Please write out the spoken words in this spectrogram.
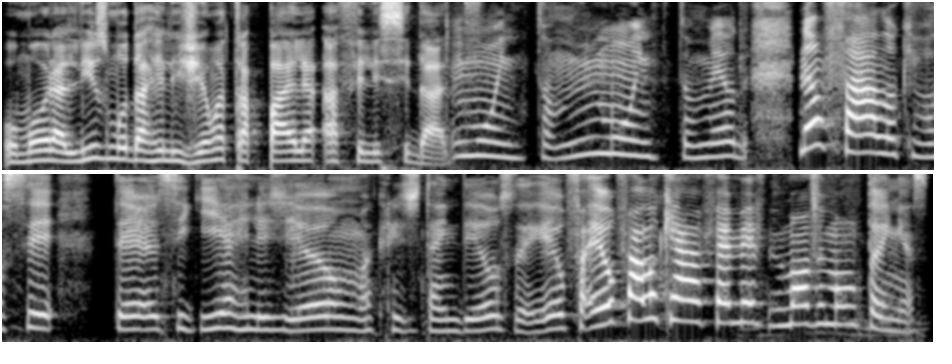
O moralismo da religião atrapalha a felicidade. Muito, muito, meu Deus. Não falo que você ter, seguir a religião, acreditar em Deus. Eu, eu falo que a fé move montanhas.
